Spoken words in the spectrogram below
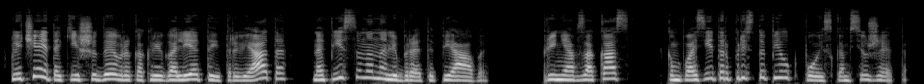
включая такие шедевры, как «Регалета» и «Травиата», написано на либретто Пиавы. Приняв заказ, композитор приступил к поискам сюжета.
